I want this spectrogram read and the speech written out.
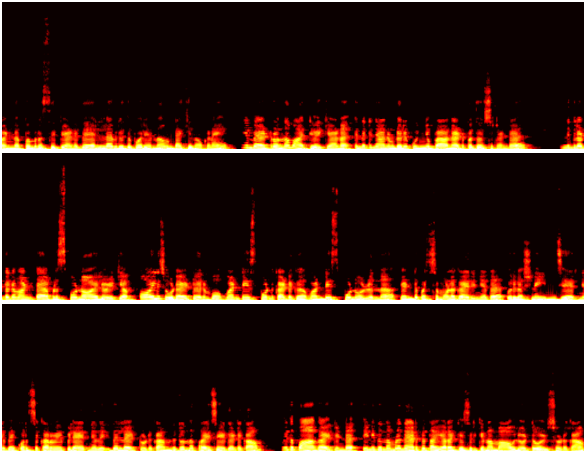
ബണ്ണപ്പം റെസിപ്പിയാണിത് എല്ലാവരും ഇതുപോലെ ഒന്ന് ഉണ്ടാക്കി നോക്കണേ. ഈ ബാറ്റർ ഒന്ന് മാറ്റി വയ്ക്കുകയാണ് എന്നിട്ട് ഞാനിവിടെ ഒരു കുഞ്ഞു പാൻ അടുപ്പത്ത് വെച്ചിട്ടുണ്ട്. ഇനി ഇതിലോട്ടൊരു വൺ ടേബിൾ സ്പൂൺ ഓയിൽ ഒഴിക്കാം. ഓയിൽ ചൂടായിട്ട് വരുമ്പോൾ വൺ ടീസ്പൂൺ കടുക് വൺ ടീസ്പൂൺ ഉഴുന്ന് രണ്ട് പച്ചമുളക് അരിഞ്ഞത് ഒരു കഷ്ണം ഇഞ്ചി അരിഞ്ഞത് കുറച്ച് കറിവേപ്പില അരിഞ്ഞത് ഇതെല്ലാം ഇട്ട് കൊടുക്കാം. എന്നിട്ടൊന്ന് ഫ്രൈ ചെയ്തെടുക്കാം. ഇത് പാകമായിട്ടുണ്ട് ഇനി ഇത് നമ്മൾ നേരത്തെ തയ്യാറാക്കി വെച്ചിരിക്കുന്ന മാവിലോട്ട് ഒഴിച്ചു കൊടുക്കാം.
